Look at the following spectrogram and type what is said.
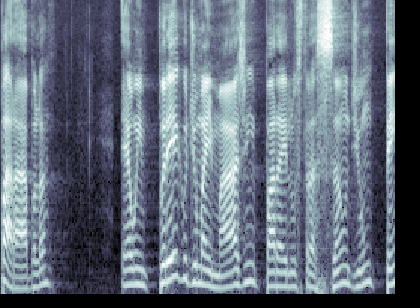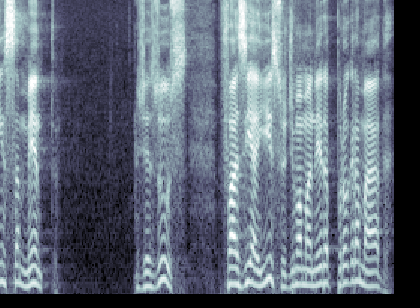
Parábola é o emprego de uma imagem para a ilustração de um pensamento. Jesus fazia isso de uma maneira programada.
